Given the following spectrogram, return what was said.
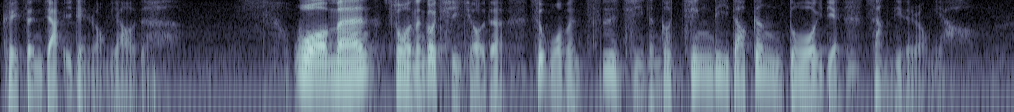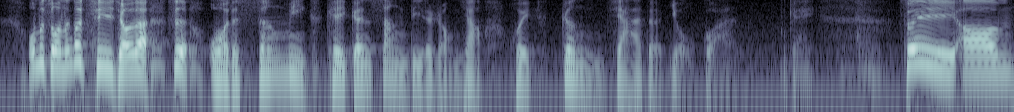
可以增加一点荣耀的。我们所能够祈求的，是我们自己能够经历到更多一点上帝的荣耀。我们所能够祈求的是，我的生命可以跟上帝的荣耀会更加的有关。所以，嗯，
